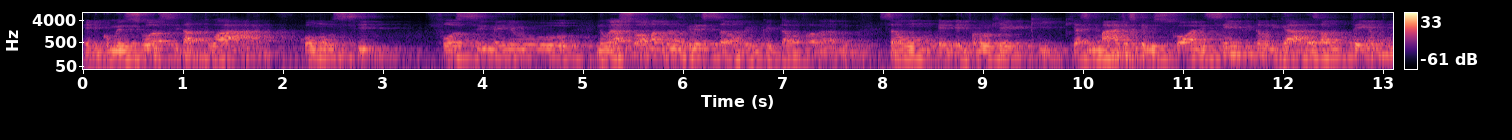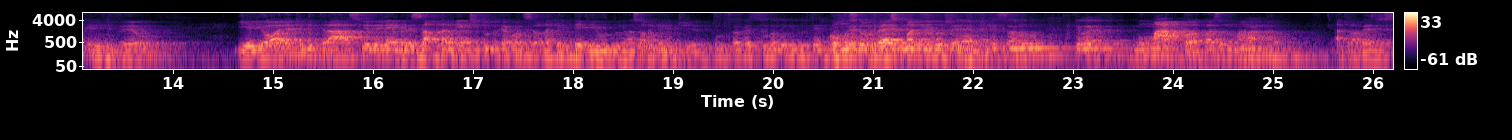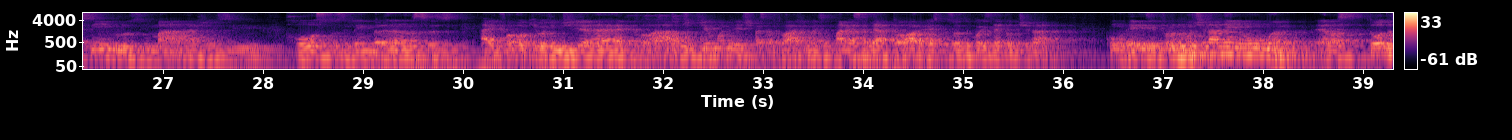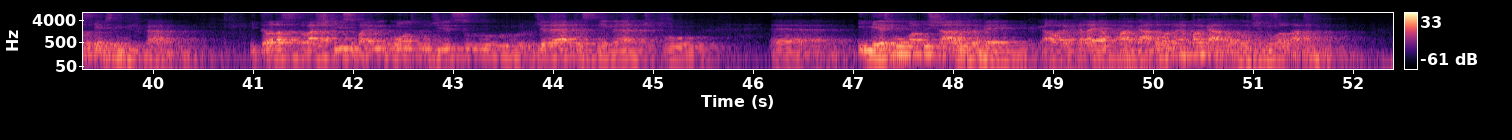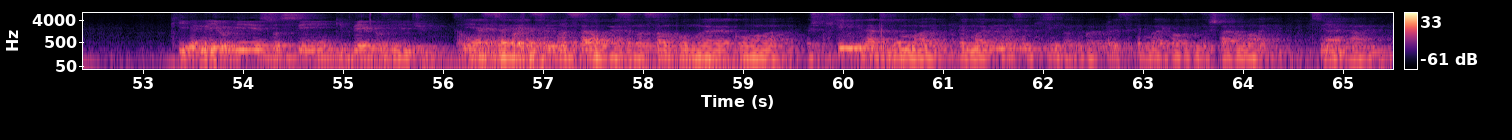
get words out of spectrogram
ele começou a se tatuar como se fosse meio. Não é só uma transgressão pelo que ele estava falando. São, ele, falou que, que, que as imagens que ele escolhe sempre estão ligadas a um tempo que ele viveu e ele olha aquele traço e ele lembra exatamente tudo o que aconteceu naquele período, não é só naquele dia. Como se houvesse uma linha do tempo. Como se houvesse uma linha do tempo. É um mapa, quase um mapa. Através de símbolos, imagens e rostos e lembranças. Aí ele falou que hoje em dia, né? Ele falou, ah, hoje em dia um monte de gente faz tatuagem, mas parece aleatório, e as pessoas depois tentam tirar com laser. Ele falou, não vou tirar nenhuma, elas todas têm um significado. Então elas, eu acho que isso vai ao encontro disso direto, assim, né? Tipo, é, e mesmo uma pichagem também, a hora que ela é apagada, ela não é apagada, ela continua lá. Que é meio isso, assim, que veio do vídeo. Então, Sim, essa, essa, relação, essa relação com, a, com a, as possibilidades da memória, porque a memória não é sempre possível, embora pareça que a memória qualquer coisa está, não é. Sim. Ah, não é.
